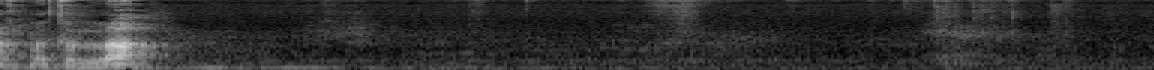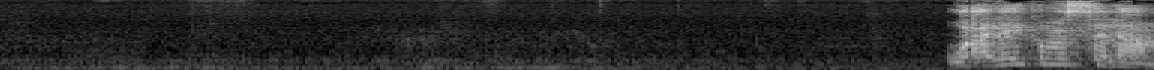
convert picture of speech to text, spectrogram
রহমতুল্লাহ ওয়ালাইকুম আসসালাম।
